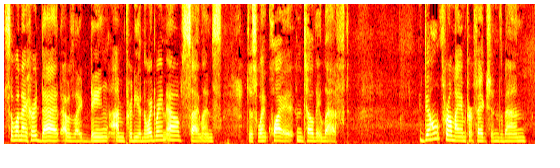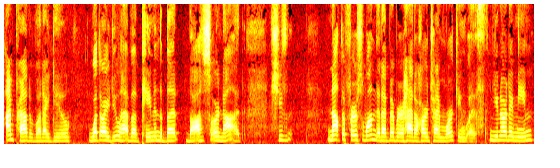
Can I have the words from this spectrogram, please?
So when I heard that, I was like, dang, I'm pretty annoyed right now. Silence. Just went quiet until they left. Don't throw my imperfections, man. I'm proud of what I do, whether I do have a pain in the butt boss or not. She's not the first one that I've ever had a hard time working with. You know what I mean?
